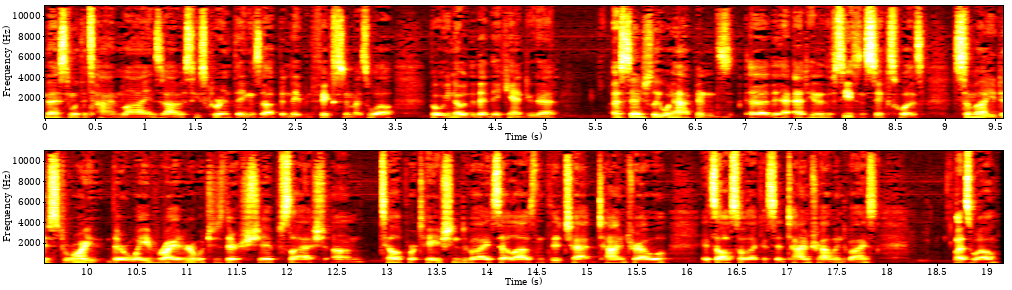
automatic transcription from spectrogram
messing with the timelines and obviously screwing things up, and they've been fixing them as well. But we know that they can't do that. Essentially, what happens uh, at the end of season six was somebody destroyed their Wave Rider, which is their ship slash um, teleportation device that allows them to chat time travel. It's also, like I said, time traveling device as well.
